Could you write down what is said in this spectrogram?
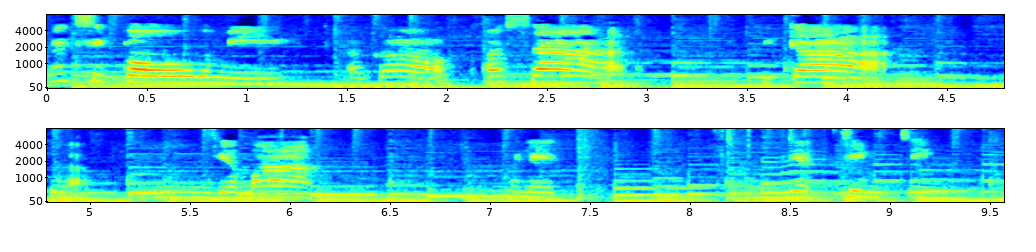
เม็กซิโกก็มี แล้วก็คอสซาริกาเยอะมาก เมล็ดเยอะจริง ๆ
